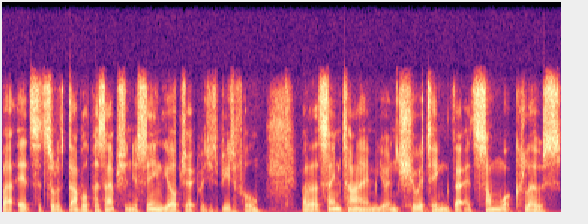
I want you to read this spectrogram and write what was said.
but it's a sort of double perception. You're seeing the object, which is beautiful, but at the same time, you're intuiting that it's somewhat close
